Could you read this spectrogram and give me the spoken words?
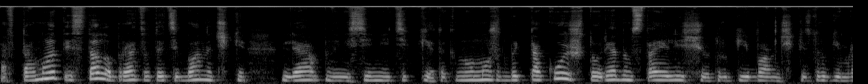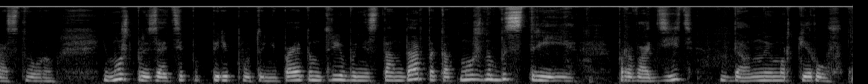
автомат и стала брать вот эти баночки для нанесения этикеток. Но может быть такое, что рядом стояли еще другие баночки с другим раствором, и может произойти перепутание. Поэтому требование стандарта как можно быстрее проводить данную маркировку.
